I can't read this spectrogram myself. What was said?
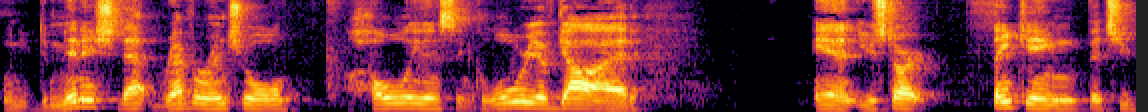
when you diminish that reverential holiness and glory of God, and you start thinking that you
